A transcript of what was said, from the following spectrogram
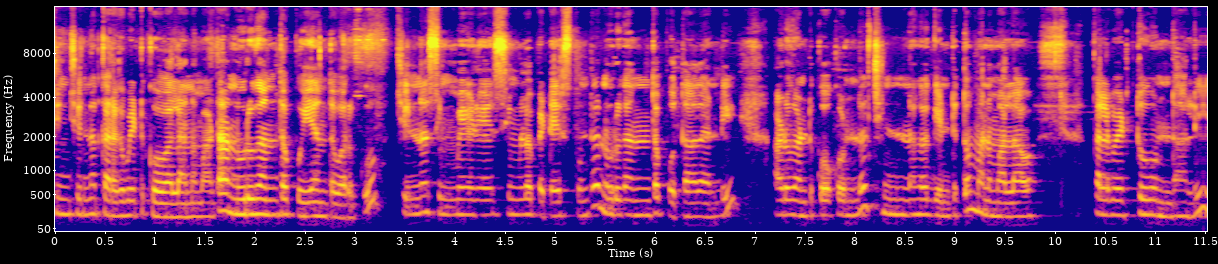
చిన్న చిన్న కరగబెట్టుకోవాలన్నమాట. ఆ నురుగంతా పోయేంత వరకు. చిన్న సిమ్ సిమ్లో పెట్టేసుకుంటే నురుగంతా పోతుందండి. అడుగు అంటుకోకుండా చిన్నగా గెంటితో మనం అలా కలబెడుతూ ఉండాలి.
